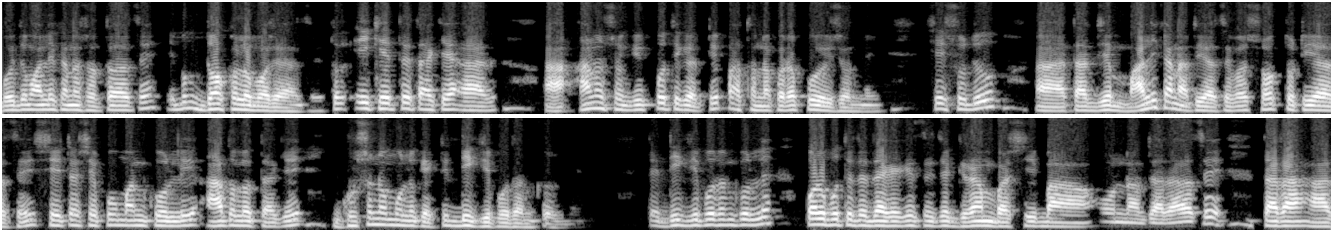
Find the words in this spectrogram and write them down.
বৈধ মালিকানা সত্ত্ব আছে এবং দখলও বজায় আছে। তো এই ক্ষেত্রে তাকে আর আনুষঙ্গিক প্রতিকারটি প্রার্থনা করার প্রয়োজন নেই। সে শুধু তার যে মালিকানাটি আছে বা সত্যটি আছে, সেটা সে প্রমাণ করলে আদালত তাকে ঘোষণামূলক একটি ডিগ্রি প্রদান করবে। ডিগ্রি প্রদান করলে পরবর্তীতে দেখা গেছে যে গ্রামবাসী বা অন্য যারা আছে, তারা আর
